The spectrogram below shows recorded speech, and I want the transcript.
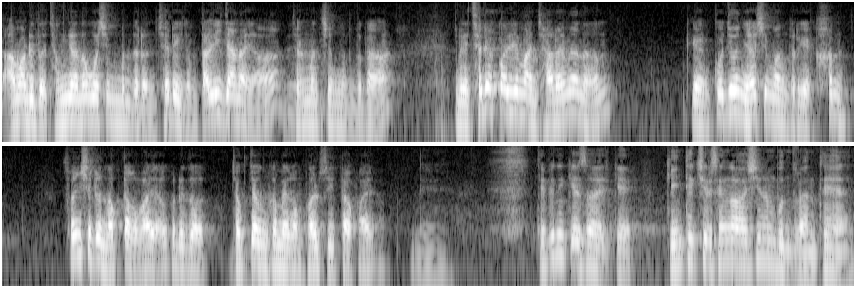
아무래도 정년 오신 분들은 체력이 좀 딸리잖아요. 네. 젊은 친구들보다. 그러니까 체력 관리만 잘하면은 그냥 꾸준히 하시면 그렇게 큰 손실은 없다고 봐요. 그래도 적정 금액은 벌 수 있다고 봐요. 네. 대표님께서 이렇게 개인 택시를 생각하시는 분들한테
